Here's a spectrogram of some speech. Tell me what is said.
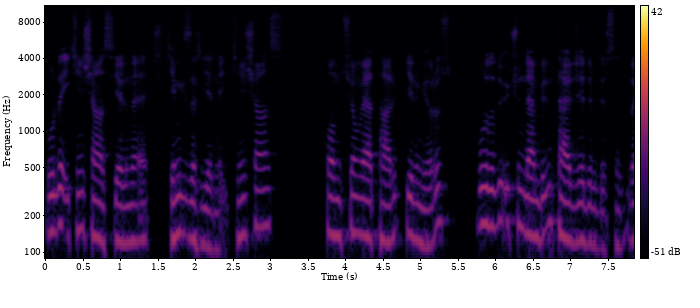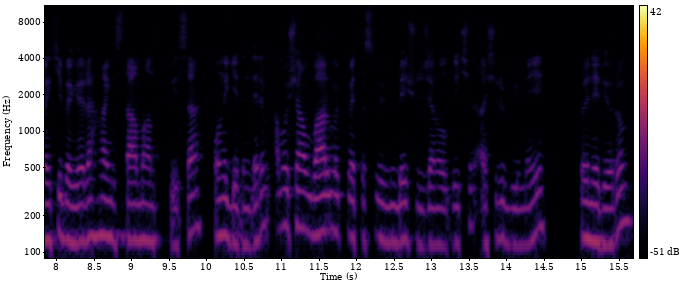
Burada ikinci şans yerine kemik zırhı yerine ikinci şans, kondisyon veya tarif girmiyoruz. Burada da üçünden birini tercih edebilirsiniz. Rakibe göre hangisi daha mantıklıysa onu girin derim. Ama şu an varmak metası ve 1500 can olduğu için aşırı büyümeyi öneriyorum.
